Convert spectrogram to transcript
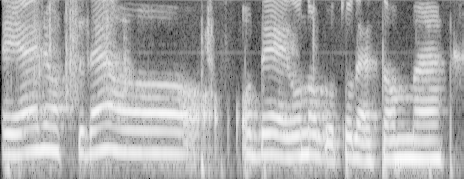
Det gjør ofte det, og, det er jo noe av det som eh,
